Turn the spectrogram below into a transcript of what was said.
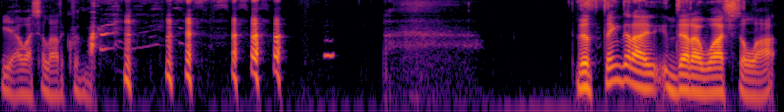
Yeah, I watch a lot of Quinn Martin. the thing that I that I watched a lot,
